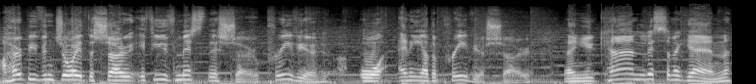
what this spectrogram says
I hope you've enjoyed the show. If you've missed this show, preview or any other previous show, then you can listen again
